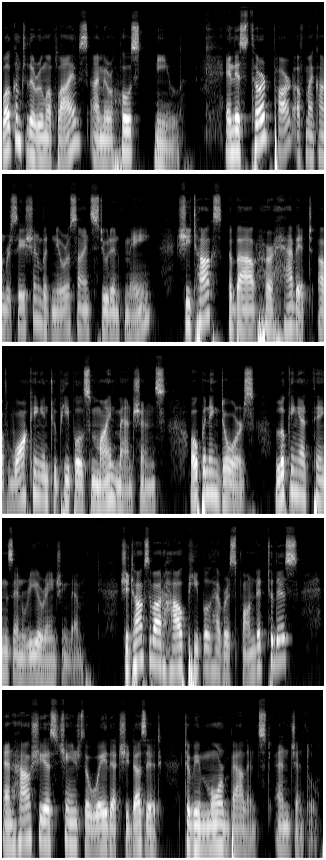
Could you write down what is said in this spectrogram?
Welcome to the Room of Lives. I'm your host, Neil. In this third part of my conversation with neuroscience student Mae, she talks about her habit of walking into people's mind mansions, opening doors, looking at things, and rearranging them. She talks about how people have responded to this and how she has changed the way that she does it to be more balanced and gentle.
